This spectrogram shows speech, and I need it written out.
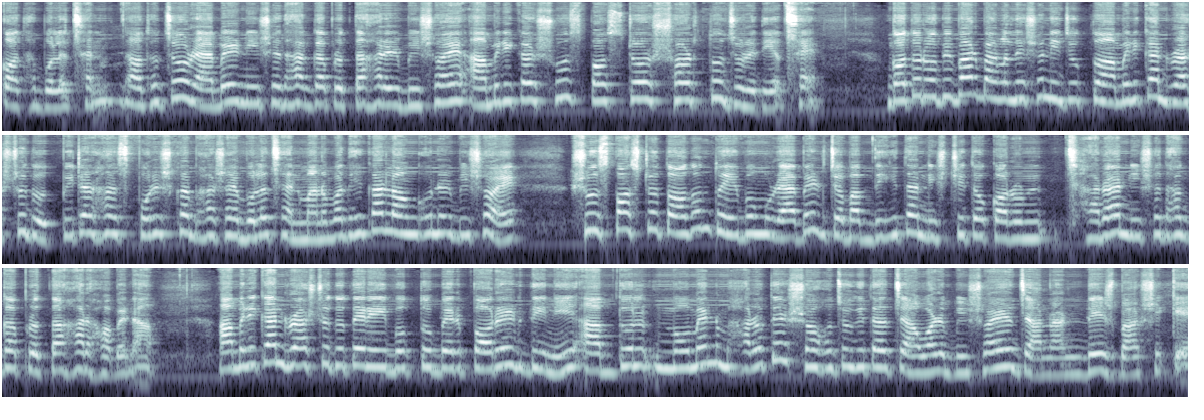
কথা বলেছেন। অথচ র্যাবের নিষেধাজ্ঞা প্রত্যাহারের বিষয়ে আমেরিকার সুস্পষ্ট শর্ত জুড়ে দিয়েছে। গত রবিবার বাংলাদেশে নিযুক্ত আমেরিকান রাষ্ট্রদূত পিটার হাস পরিষ্কার ভাষায় বলেছেন, মানবাধিকার লঙ্ঘনের বিষয়ে সুস্পষ্ট তদন্ত এবং র্যাবের জবাবদিহিতা নিশ্চিতকরণ ছাড়া নিষেধাজ্ঞা প্রত্যাহার হবে না। আমেরিকান রাষ্ট্রদূতের এই বক্তব্যের পরের দিনই আব্দুল মোমেন ভারতের সহযোগিতা চাওয়ার বিষয়ে জানান দেশবাসীকে।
